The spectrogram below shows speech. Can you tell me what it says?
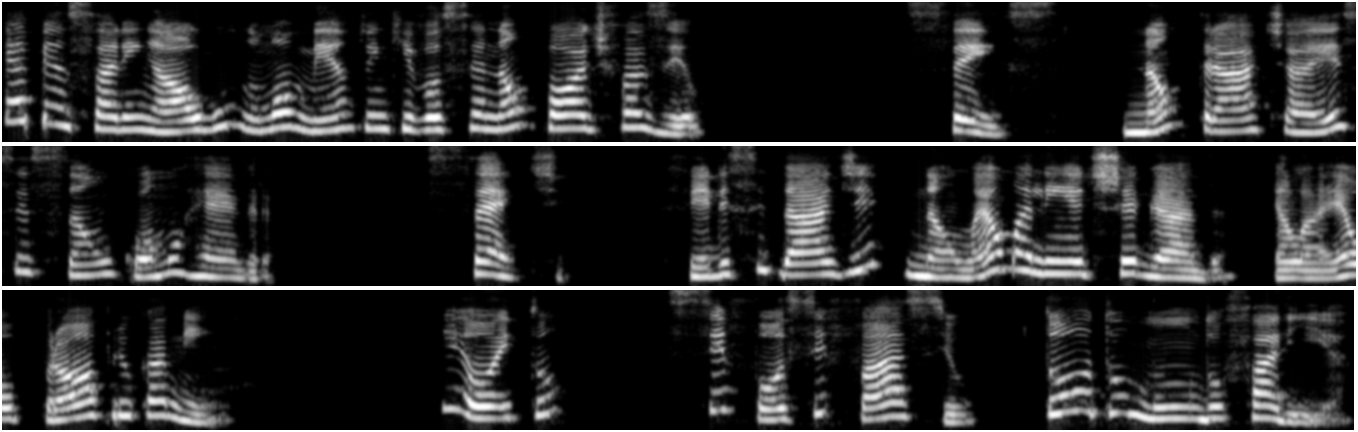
é pensar em algo no momento em que você não pode fazê-lo. 6. Não trate a exceção como regra. 7. Felicidade não é uma linha de chegada, ela é o próprio caminho. E 8. Se fosse fácil, todo mundo faria.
